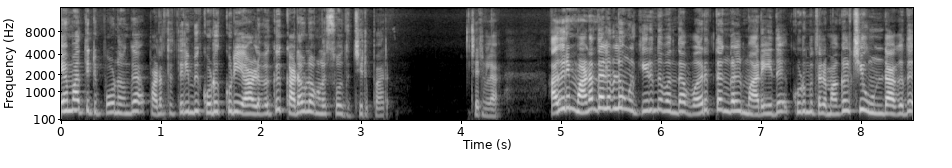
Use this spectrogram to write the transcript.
ஏமாற்றிட்டு போனவங்க பணத்தை திரும்பி கொடுக்கக்கூடிய அளவுக்கு கடவுள் அவங்கள சோதிச்சிருப்பார். சரிங்களா? அதே மனதளவில் உங்களுக்கு இருந்து வந்த வருத்தங்கள் மறையுது குடும்பத்தில் மகிழ்ச்சியும் உண்டாகுது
